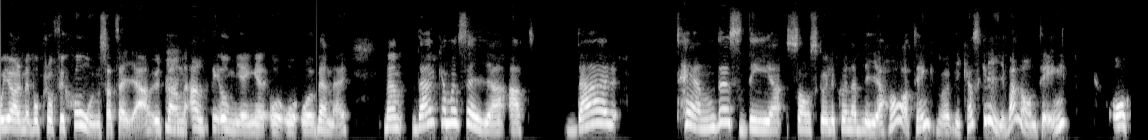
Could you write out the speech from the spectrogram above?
att göra med vår profession, så att säga. Utan mm. alltid umgänge och, och, och vänner. Men där kan man säga att där tändes det som skulle kunna bli, jaha, tänk vi kan skriva någonting. Och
